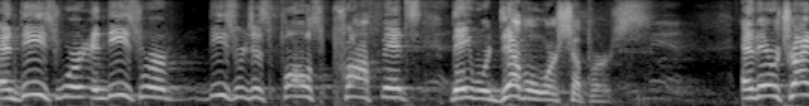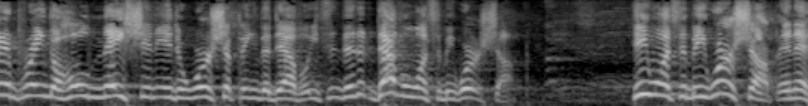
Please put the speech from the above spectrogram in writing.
And these were, and these were, these were just false prophets. They were devil worshippers. And they were trying to bring the whole nation into worshiping the devil. The devil wants to be worshiped. He wants to be worshiped. And, uh,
